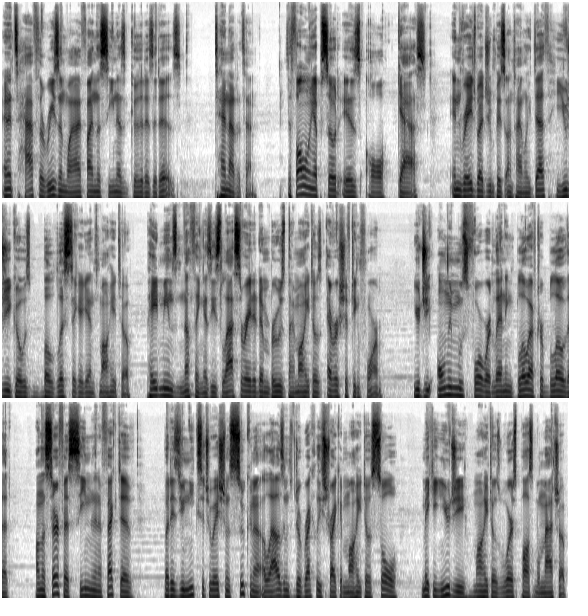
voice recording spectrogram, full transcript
and it's half the reason why I find the scene as good as it is. 10 out of 10. The following episode is all gas Enraged by Junpei's untimely death, Yuji goes ballistic against Mahito. Pain means nothing as he's lacerated and bruised by Mahito's ever-shifting form. Yuji only moves forward, landing blow after blow that, on the surface, seem ineffective, but his unique situation with Sukuna allows him to directly strike at Mahito's soul, making Yuji Mahito's worst possible matchup.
